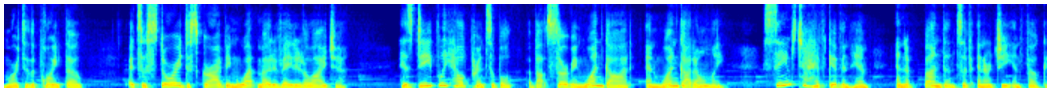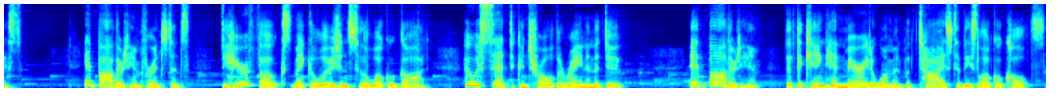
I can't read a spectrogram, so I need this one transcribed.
More to the point, though, it's a story describing what motivated Elijah his deeply held principle about serving one God and one God only seems to have given him an abundance of energy and focus. It bothered him, for instance, to hear folks make allusions to the local God who was said to control the rain and the dew. It bothered him that the king had married a woman with ties to these local cults.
